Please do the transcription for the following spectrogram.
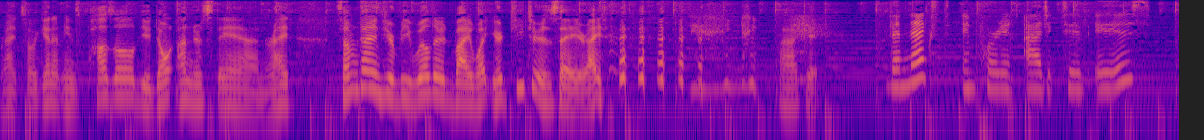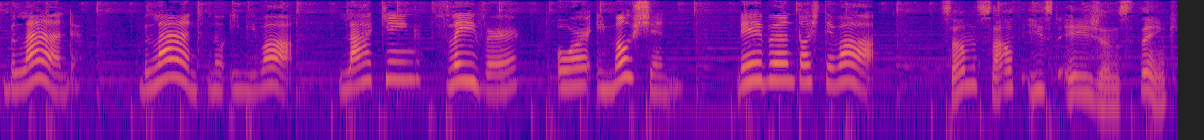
Right, so again, it means puzzled, you don't understand, right? Sometimes you're bewildered by what your teachers say, right? okay. The next important adjective is bland. Bland の意味は lacking flavor or emotion. 例文としては some Southeast Asians think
